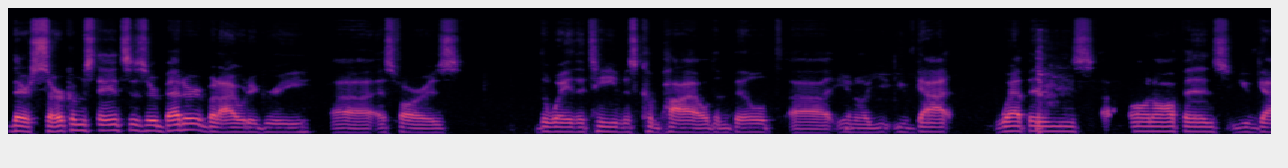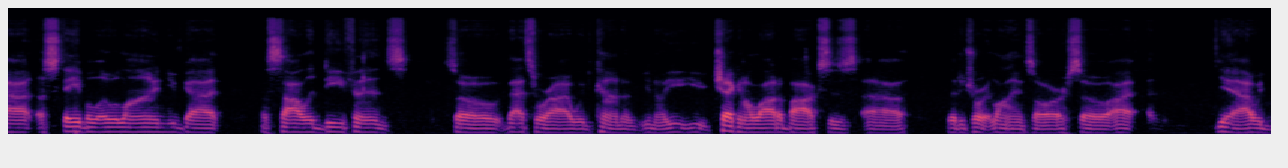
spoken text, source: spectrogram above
their circumstances are better, but I would agree uh, as far as the way the team is compiled and built. Uh, you know, you, you've got weapons on offense, you've got a stable O line, you've got a solid defense. So that's where I would kind of, you know, you, you're checking a lot of boxes. Uh, the Detroit Lions are. So I, yeah, I would,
